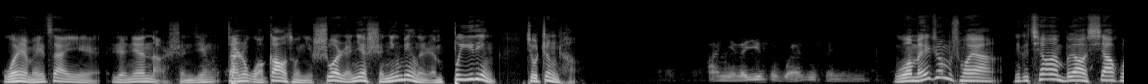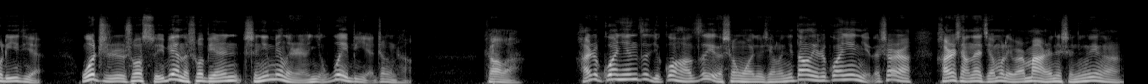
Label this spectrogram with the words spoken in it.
我也没在意人家哪儿神经，但是我告诉你说，人家神经病的人不一定就正常。啊，你的意思我也是神经病？我没这么说呀，你可千万不要瞎胡理解。我只是说随便的说别人神经病的人，也未必也正常，知道吧？还是关心自己，过好自己的生活就行了。你到底是关心你的事儿啊，还是想在节目里边骂人家神经病啊？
